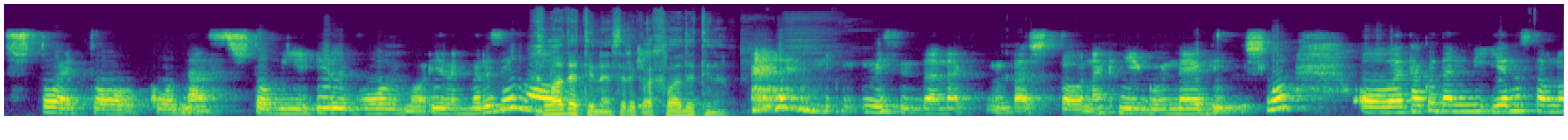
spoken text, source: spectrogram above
što je to kod nas, što mi ili volimo ili mrzimo. Hladetina, se rekla hladetina. mislim da na, baš to na knjigu ne bi išlo. O, ovaj, tako da jednostavno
